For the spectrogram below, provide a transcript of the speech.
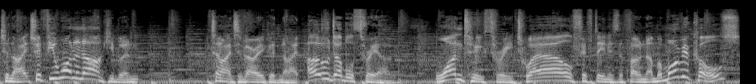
tonight, so if you want an argument, tonight's a very good night. Oh, double three oh one two three twelve fifteen is the phone number. More of your calls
